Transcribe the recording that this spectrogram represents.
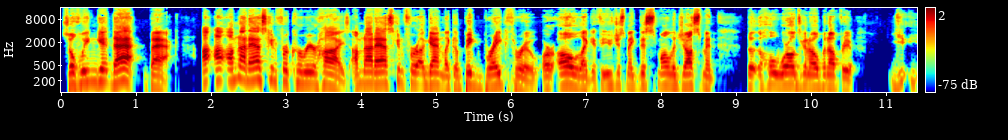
So if we can get that back, I, am not asking for career highs. I'm not asking for again like a big breakthrough or oh like if you just make this small adjustment, the, the whole world's going to open up for you. you.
